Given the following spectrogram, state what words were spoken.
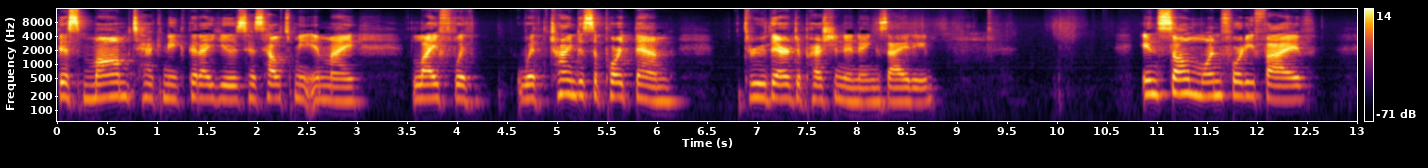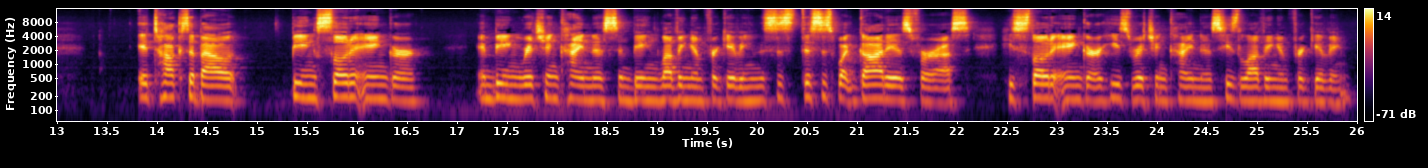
this mom technique that I use has helped me in my life with with trying to support them through their depression and anxiety. In Psalm 145, it talks about being slow to anger and being rich in kindness and being loving and forgiving. This is this is what God is for us. He's slow to anger, he's rich in kindness, he's loving and forgiving.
